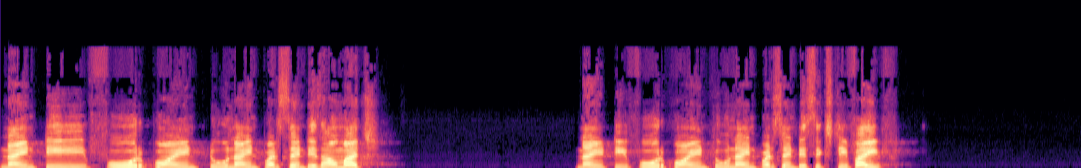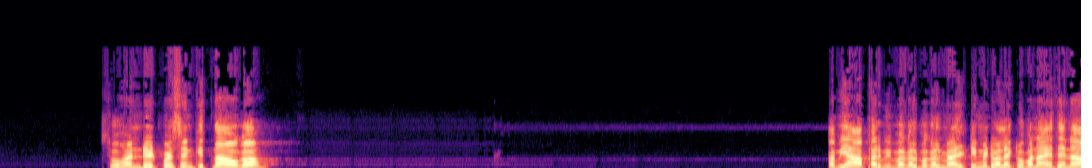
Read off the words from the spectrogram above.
94.29 percent is how much? 94.29 percent is 65 so 100 percent कितना होगा? अब यहाँ पर भी बगल बगल में अल्टीमेट वाला एक तो बनाए थे ना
